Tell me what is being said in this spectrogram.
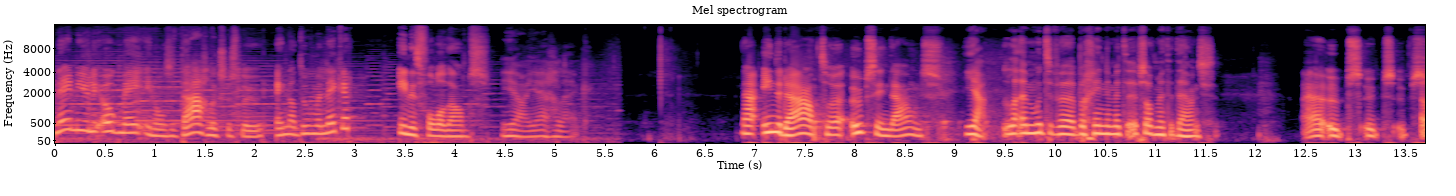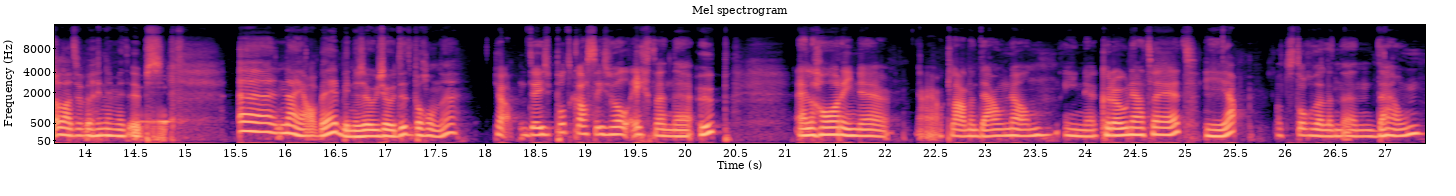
nemen jullie ook mee in onze dagelijkse sleur. En dat doen we lekker in het Volendams. Ja, jij gelijk. Nou, inderdaad, eh, ups en downs. Ja, en moeten we beginnen met de ups of met de downs? Eh, ups, ups, ups. Laten we beginnen met ups. Eh, nou ja, we hebben sowieso dit begonnen. Ja, deze podcast is wel echt een eh, up. En gewoon in, eh nou ja, kleine down dan, in eh coronatijd. Ja, Dat is toch wel een, een down,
